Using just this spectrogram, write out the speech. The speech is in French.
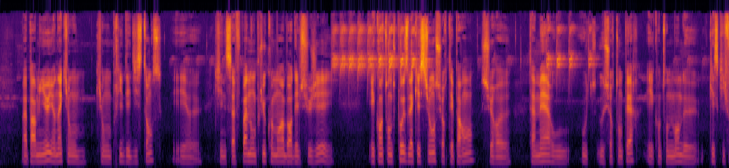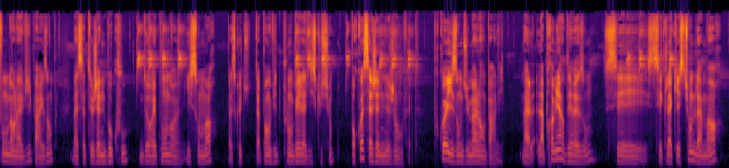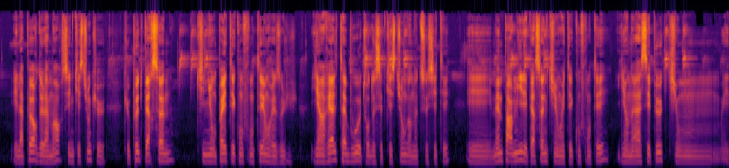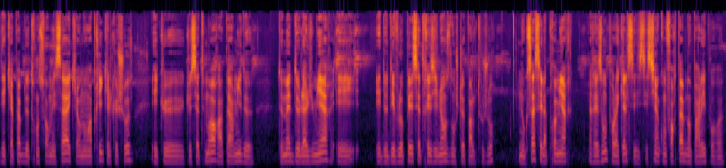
bah, parmi eux, il y en a qui ont, qui ont pris des distances et euh, qui ne savent pas non plus comment aborder le sujet. Et, quand on te pose la question sur tes parents, sur euh, ta mère ou, sur ton père, et quand on demande euh, qu'est-ce qu'ils font dans la vie, par exemple, bah, ça te gêne beaucoup de répondre ils sont morts parce que tu n'as pas envie de plomber la discussion. Pourquoi ça gêne les gens en fait? Pourquoi ils ont du mal à en parler? Bah, La première des raisons, c'est que la question de la mort, et la peur de la mort, c'est une question que, que peu de personnes qui n'y ont pas été confrontées ont résolu. Il y a un réel tabou autour de cette question dans notre société. Et même parmi les personnes qui ont été confrontées, il y en a assez peu qui ont été capables de transformer ça, qui en ont appris quelque chose, et que, que cette mort a permis de, de mettre de la lumière et, et de développer cette résilience dont je te parle toujours. Donc ça, c'est la première raison pour laquelle c'est si inconfortable d'en parler pour, euh,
